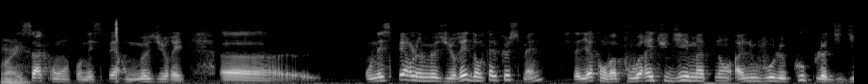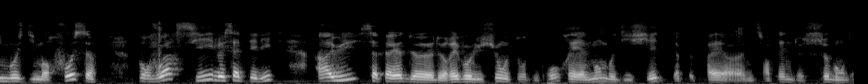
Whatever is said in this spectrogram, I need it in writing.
C'est ça qu'on espère mesurer. Euh, on espère le mesurer dans quelques semaines. C'est-à-dire qu'on va pouvoir étudier maintenant à nouveau le couple Didymos-Dimorphos pour voir si le satellite a eu sa période de, révolution autour du gros réellement modifiée d'à peu près euh, une centaine de secondes.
